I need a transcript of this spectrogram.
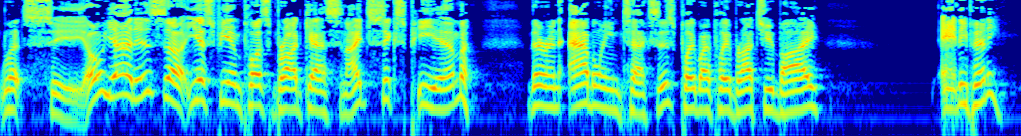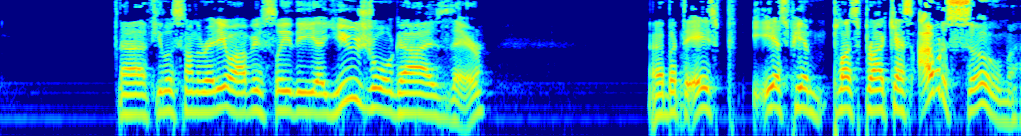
let's see. Oh, yeah, it is uh, ESPN Plus broadcast tonight, 6 p.m. They're in Abilene, Texas. Play by play brought to you by Andy Penny. Uh, if you listen on the radio, obviously the uh, usual guys there. Uh, but the ESPN Plus broadcast, I would assume,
